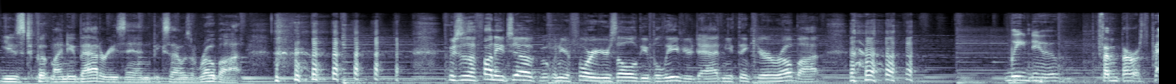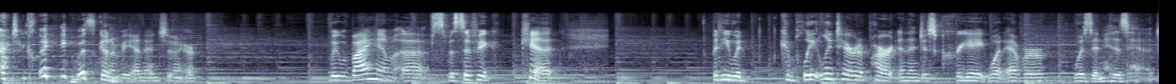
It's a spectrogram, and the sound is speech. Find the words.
used to put my new batteries in because I was a robot. Which is a funny joke, but when you're four years old, you believe your dad and you think you're a robot. We knew from birth practically he was going to be an engineer. We would buy him a specific kit, but he would completely tear it apart and then just create whatever was in his head.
